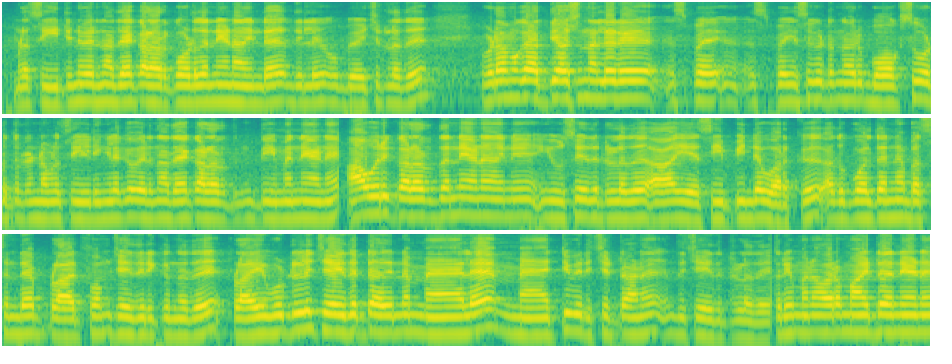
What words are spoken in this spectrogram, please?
നമ്മുടെ സീറ്റിന് വരുന്ന അതേ കളർ കോഡ് തന്നെയാണ് അതിന്റെ ഇതിൽ ഉപയോഗിച്ചിട്ടുള്ളത്. ഇവിടെ നമുക്ക് അത്യാവശ്യം നല്ലൊരു സ്പേസ് കിട്ടുന്ന ഒരു ബോക്സ് കൊടുത്തിട്ടുണ്ട്. നമ്മൾ സീലിങ്ങിലൊക്കെ വരുന്ന അതേ കളർ തീം തന്നെയാണ്. ആ ഒരു കളർ തന്നെയാണ് അതിന് യൂസ് ചെയ്തിട്ടുള്ളത് ആ എ സി പിന്റെ വർക്ക് അതുപോലെ തന്നെ ബസ്സിന്റെ പ്ലാറ്റ്ഫോം ചെയ്തിരിക്കുന്നത്. പ്ലൈവുഡിൽ ചെയ്തിട്ട് അതിന്റെ മേലെ മാറ്റ് വിരിച്ചിട്ടാണ് ഇത് ചെയ്തിട്ടുള്ളത്. ഇത്രയും മനോഹരമായിട്ട് തന്നെയാണ്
